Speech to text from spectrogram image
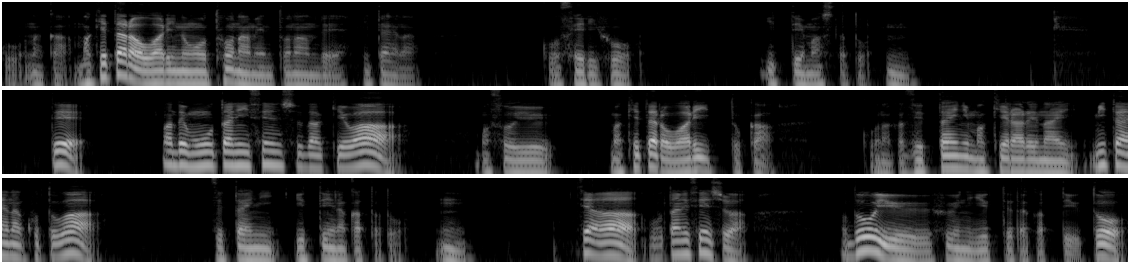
こうなんか負けたら終わりのトーナメントなんでみたいなこうセリフを言っていましたと。うん、で、まあ、でも大谷選手だけは、まあ、そういう負けたら終わりとかこうなんか絶対に負けられないみたいなことは絶対に言っていなかったと。うん、じゃあ大谷選手はどういうふうに言ってたかっていうと、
